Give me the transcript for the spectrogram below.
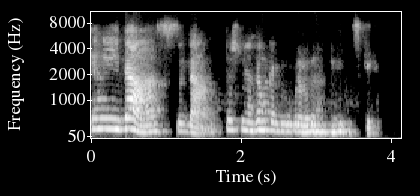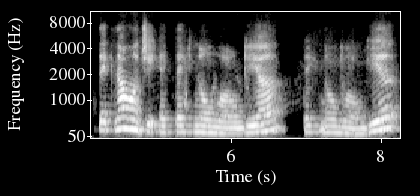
Еми, да, аз, да. Точно не знам как да го преведа на български. Technology е технология. Технология.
